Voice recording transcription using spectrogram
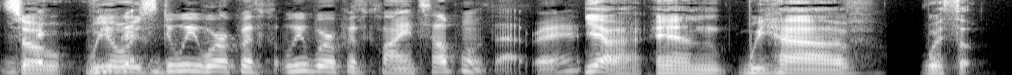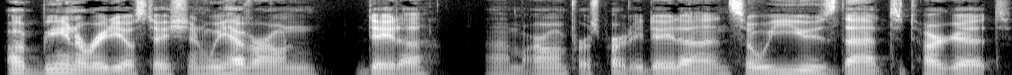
so we always do we work with we work with clients helping with that, right? Yeah, and we have with uh, being a radio station, we have our own data, um, our own first party data, and so we use that to target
